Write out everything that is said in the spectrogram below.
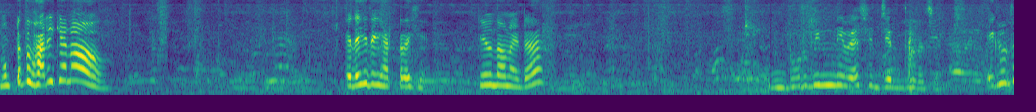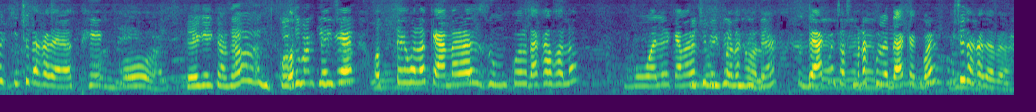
মুখটা তো ভারী কেন? এ দেখি দেখি একটা দেখি। কেন দাও না এটা। দূরবীন নিবে সে জেদ ধরেছে। এগুলো তো কিছু দেখা যায় না ফেক গো ফেক এই কাজ কতবার কিনেছে থেকে ওর থেকে ভালো ক্যামেরা জুম করে দেখা ভালো। মোবাইলের ক্যামেরা জুম করে দেখা ভালো। তুই দেখ না চশমাটা খুলে দেখ একবার। কিছু দেখা যাবে না।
